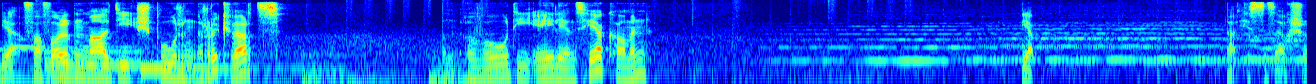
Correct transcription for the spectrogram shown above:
Wir verfolgen mal die Spuren rückwärts, wo die Aliens herkommen. Da ist es auch schon.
